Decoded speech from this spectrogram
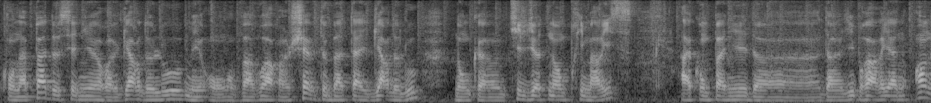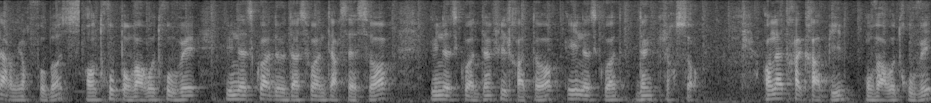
qu'on n'a pas de seigneur garde-loup, mais on va avoir un chef de bataille garde-loup, donc un petit lieutenant primaris, accompagné d'un librarian en armure Phobos. En troupe, on va retrouver une escouade d'assaut intercessor, une escouade d'infiltrator et une escouade d'incursor. En attaque rapide, on va retrouver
